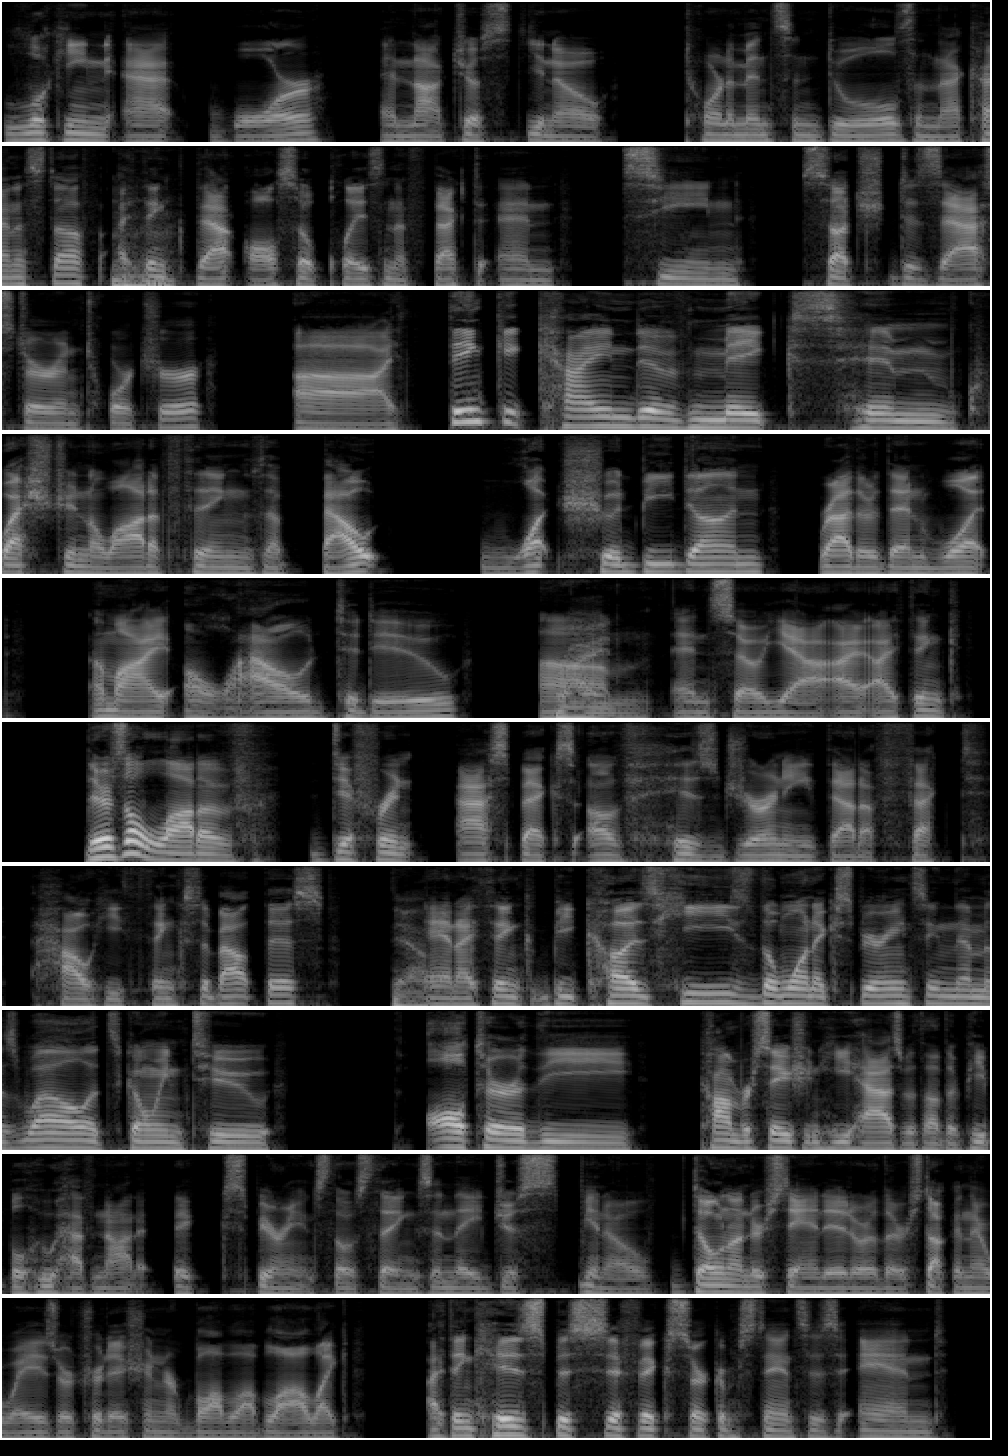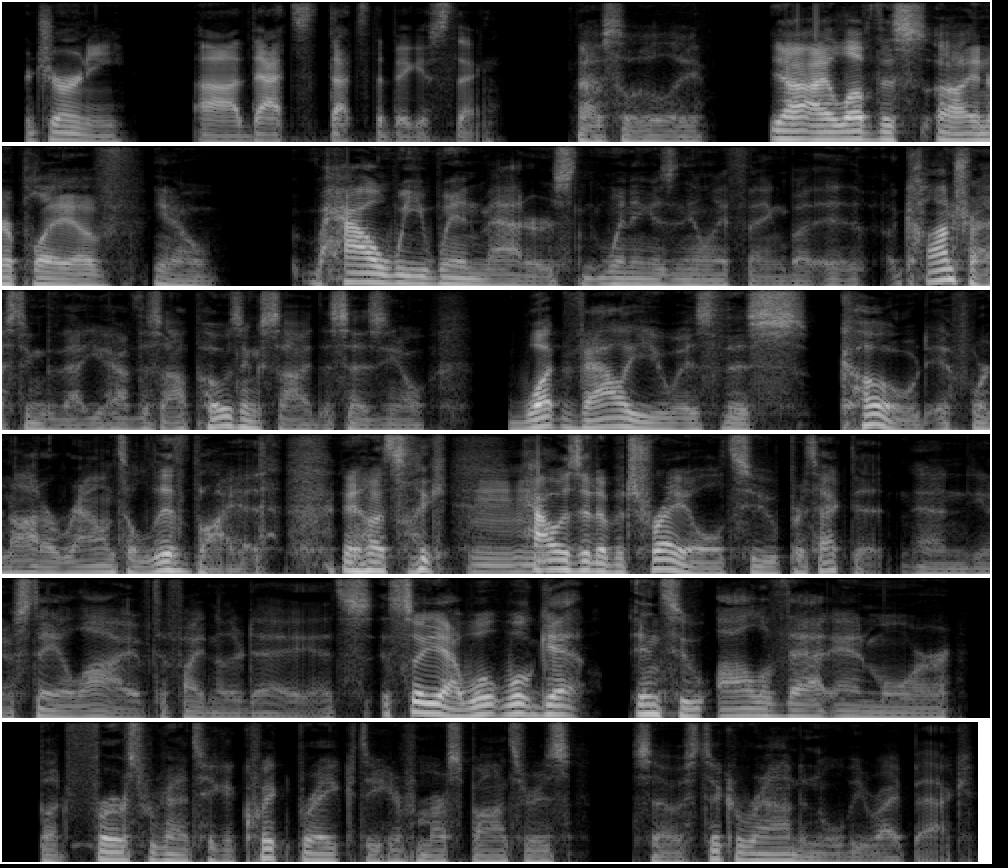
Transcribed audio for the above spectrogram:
looking at war and not just, you know, tournaments and duels and that kind of stuff, I Mhm. think that also plays an effect and seeing such disaster and torture. Uh, I think it kind of makes him question a lot of things about what should be done rather than what am I allowed to do. Right. Um, And so, yeah, I, I think there's a lot of different aspects of his journey that affect how he thinks about this. Yeah. And I think because he's the one experiencing them as well, it's going to alter the conversation he has with other people who have not experienced those things and they just, you know, don't understand it or they're stuck in their ways or tradition or blah, blah, blah. Like, I think his specific circumstances and journey, uh, that's that's the biggest thing. Absolutely. Yeah, I love this uh, interplay of, you know, how we win matters. Winning isn't the only thing, but it, contrasting to that, you have this opposing side that says, you know, what value is this code if we're not around to live by it? You know, it's like, Mhm. how is it a betrayal to protect it and, you know, stay alive to fight another day? It's so yeah, we'll we'll get into all of that and more. But first, we're going to take a quick break to hear from our sponsors. So stick around, and we'll be right back.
